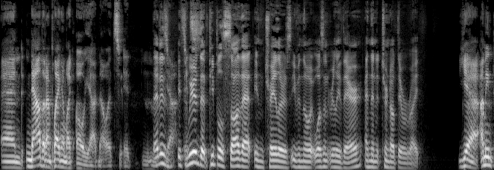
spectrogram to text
and now that I'm playing, I'm like, oh yeah, no, it's, it, mm, that is, yeah, it's, it's, weird that people saw that in trailers, even though it wasn't really there. And then it turned out they were right. Yeah. I mean,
